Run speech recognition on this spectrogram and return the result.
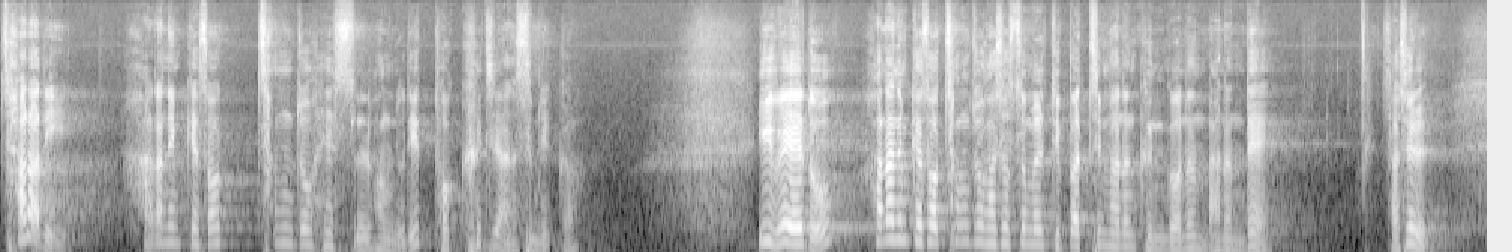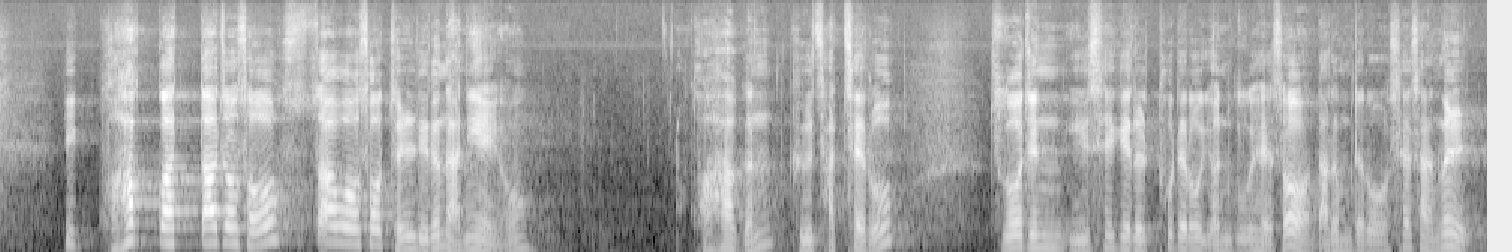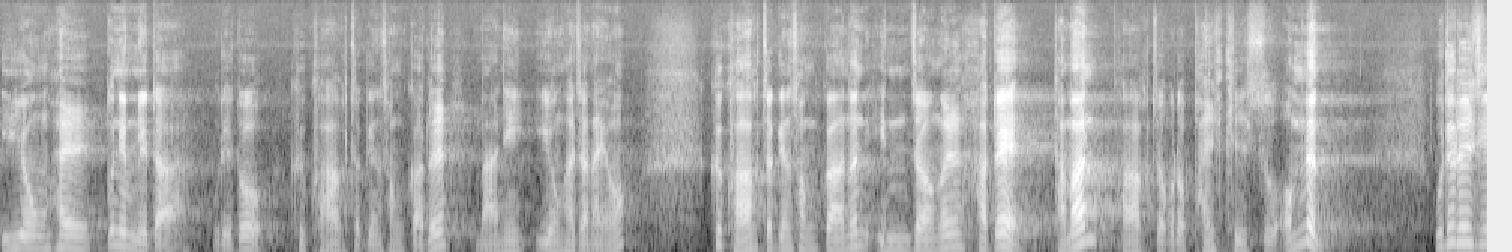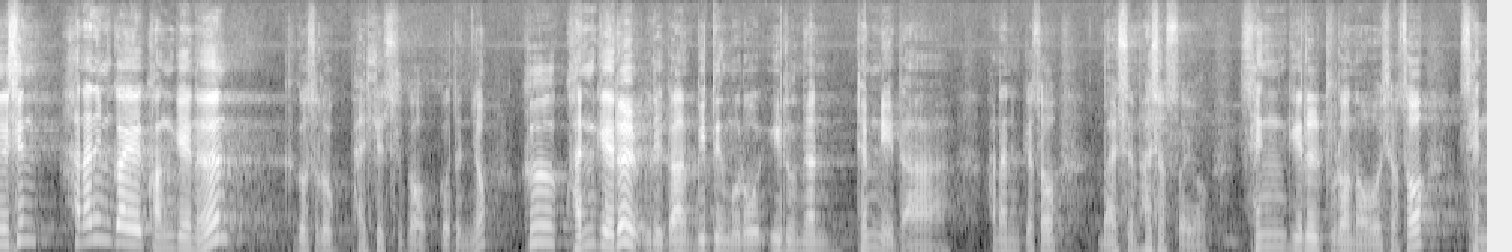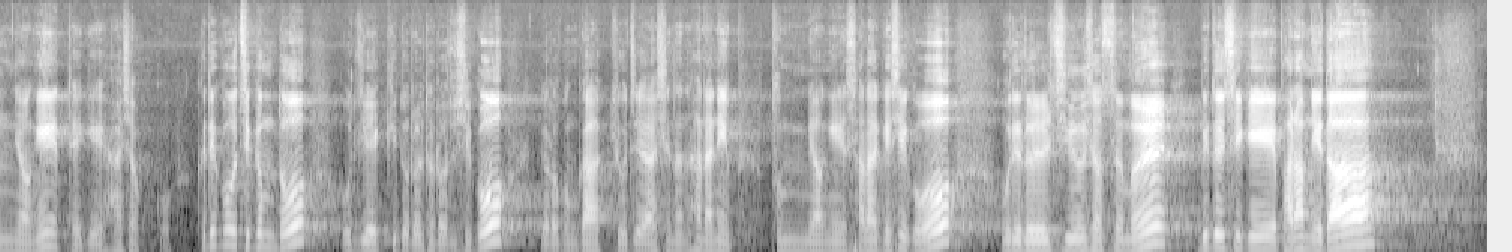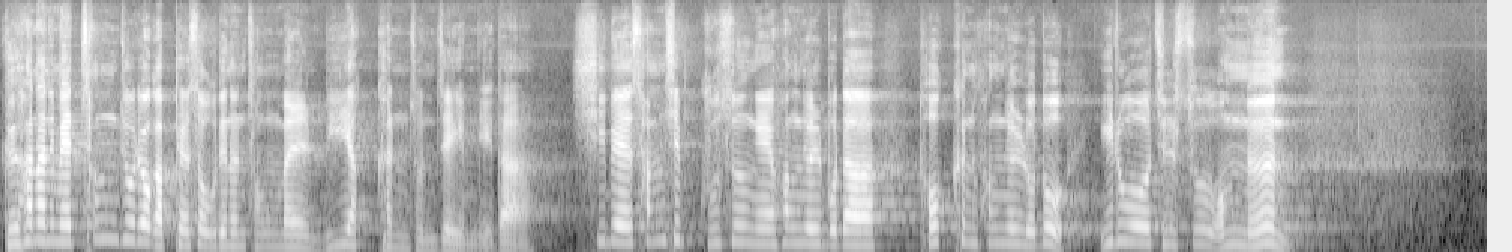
차라리 하나님께서 창조했을 확률이 더 크지 않습니까? 이 외에도 하나님께서 창조하셨음을 뒷받침하는 근거는 많은데 사실 이 과학과 따져서 싸워서 될 일은 아니에요. 과학은 그 자체로 주어진 이 세계를 토대로 연구해서 나름대로 세상을 이용할 뿐입니다. 우리도 그 과학적인 성과를 많이 이용하잖아요. 그 과학적인 성과는 인정을 하되 다만 과학적으로 밝힐 수 없는 우리를 지으신 하나님과의 관계는 그것으로 밝힐 수가 없거든요. 그 관계를 우리가 믿음으로 이루면 됩니다. 하나님께서 말씀하셨어요. 생기를 불어 넣으셔서 생명이 되게 하셨고 그리고 지금도 우리의 기도를 들어주시고 여러분과 교제하시는 하나님 분명히 살아계시고 우리를 지으셨음을 믿으시기 바랍니다. 그 하나님의 창조력 앞에서 우리는 정말 미약한 존재입니다. 10의 39승의 확률보다 더 큰 확률로도 이루어질 수 없는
